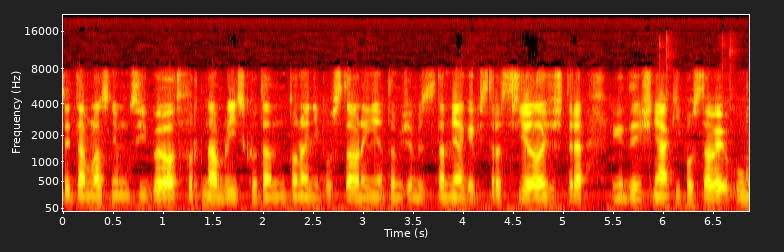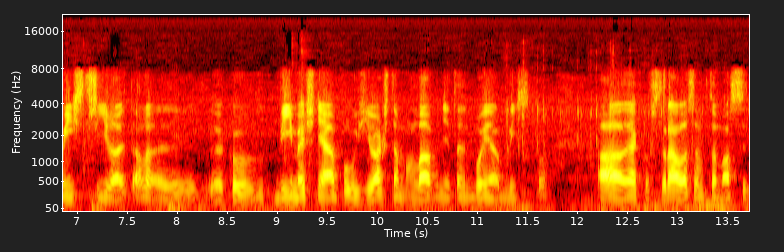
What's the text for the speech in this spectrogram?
ty tam vlastně musíš bojovat furt na blízko, tam to není postavený na tom, že bys tam nějak extra střílel, že teda, i když nějaký postavy umí střílet, ale jako výjimečně a používáš tam hlavně ten boj na blízko. A jako strávil jsem v tom asi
